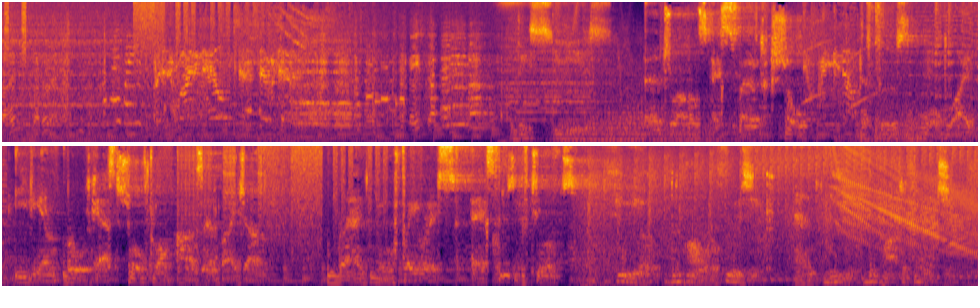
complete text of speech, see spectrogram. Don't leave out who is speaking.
Speaker 1: This is a Expert Show, the first worldwide EDM broadcast show from Azerbaijan. Brand new favorites, exclusive tunes. Feel the power of music and be the part of energy.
